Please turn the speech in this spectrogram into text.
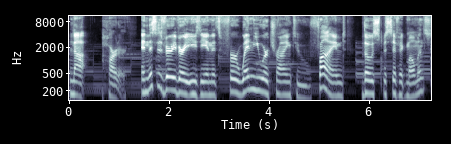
not harder. And this is very, very easy. And it's for when you are trying to find those specific moments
